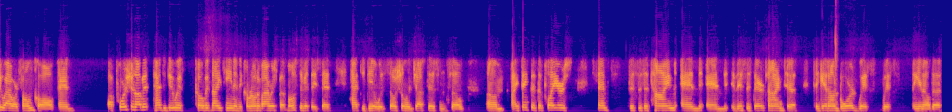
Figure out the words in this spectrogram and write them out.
two hour phone call, and a portion of it had to do with COVID 19 and the coronavirus, but most of it, they said, had to deal with social injustice. And so um, I think that the players sense this is a time and and this is their time to to get on board with with you know the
